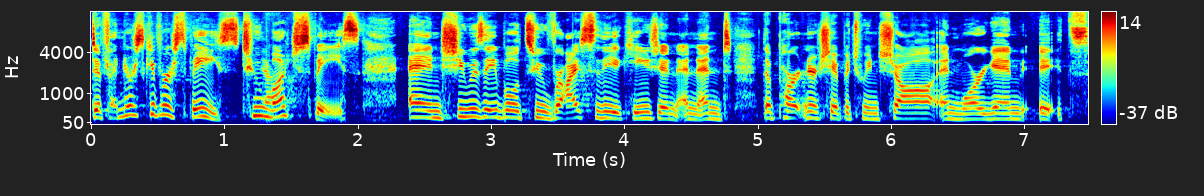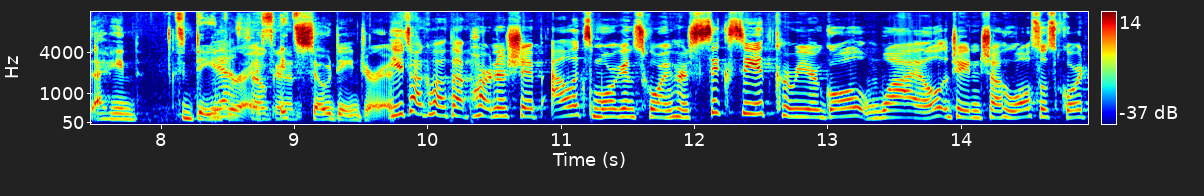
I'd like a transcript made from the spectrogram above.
Defenders give her space, too yeah. much space. And she was able to rise to the occasion. And, and the partnership between Shaw and Morgan, it's, I mean, it's dangerous. Yeah, so it's so dangerous. You talk about that partnership. Alex Morgan scoring her 60th career goal, while Jaedyn Shaw, who also scored,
